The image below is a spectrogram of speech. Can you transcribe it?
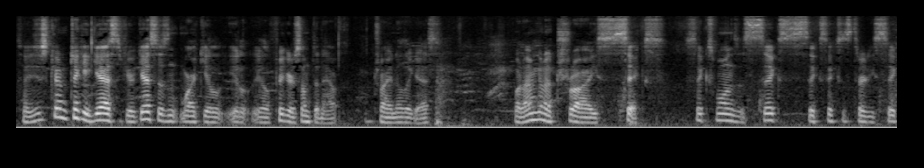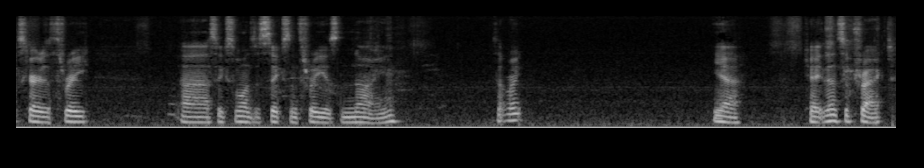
so you just kind of take a guess. If your guess doesn't work, you'll you'll you'll figure something out. Try another guess. But I'm gonna try six. Six ones is six. Six six is thirty-six. Carry the three. Uh, six ones is six, and three is nine. Is that right? Yeah. Okay, then subtract.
